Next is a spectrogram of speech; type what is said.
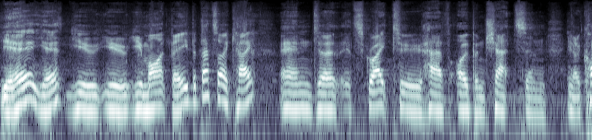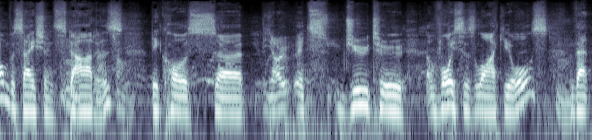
Yeah, yeah, you you you might be, but that's okay. And uh, it's great to have open chats and you know conversation starters because uh, you know it's due to voices like yours that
